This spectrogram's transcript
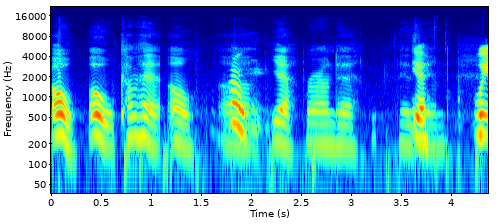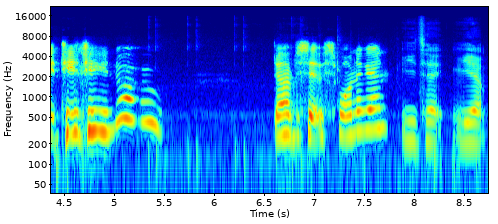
Oh, oh, come here. Oh, uh, Oh. yeah, around here. Here's Yeah. the end. Wait, TNT, no! Do I have to set the spawn again? You take, yep,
